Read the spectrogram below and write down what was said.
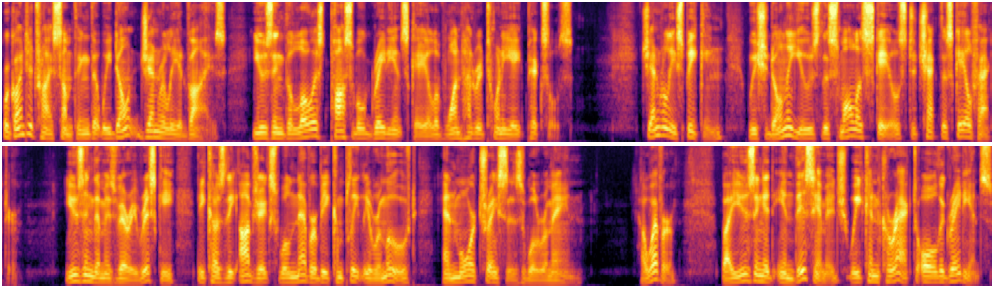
We're going to try something that we don't generally advise, using the lowest possible gradient scale of 128 pixels. Generally speaking, we should only use the smallest scales to check the scale factor. Using them is very risky because the objects will never be completely removed and more traces will remain. However, by using it in this image, we can correct all the gradients.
